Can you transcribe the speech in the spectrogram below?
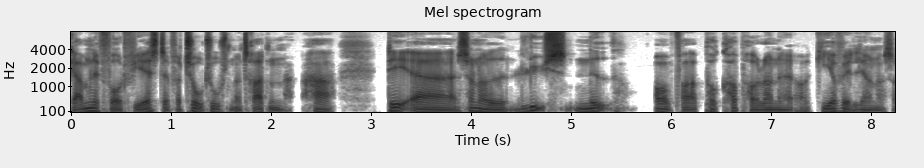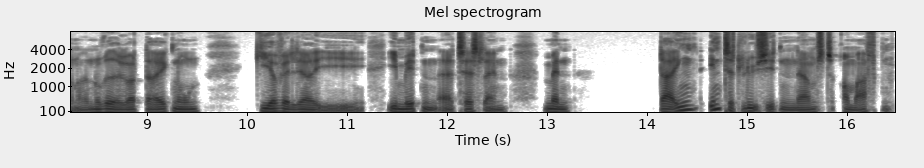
gamle Ford Fiesta fra 2013 har, det er sådan noget lys ned og fra på kopholderne og gearvælgerne og sådan noget. Nu ved jeg godt, der er ikke nogen gearvælger i, i midten af Teslaen, men der er ingen, intet lys i den nærmest om aftenen.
